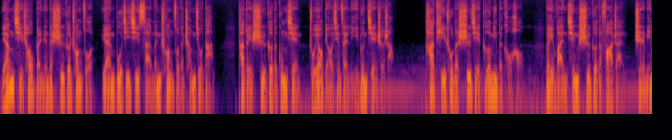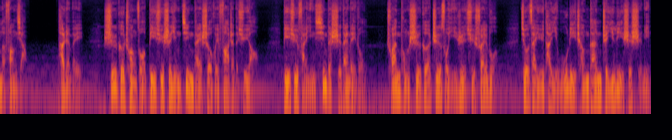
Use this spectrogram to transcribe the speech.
梁启超本人的诗歌创作远不及其散文创作的成就大，他对诗歌的贡献主要表现在理论建设上。他提出了“诗界革命”的口号。为晚清诗歌的发展指明了方向。他认为，诗歌创作必须适应近代社会发展的需要，必须反映新的时代内容。传统诗歌之所以日趋衰落，就在于它已无力承担这一历史使命，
